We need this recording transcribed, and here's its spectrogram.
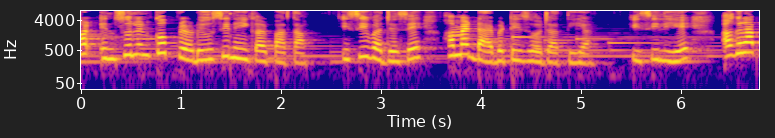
और इंसुलिन को प्रोड्यूस ही नहीं कर पाता। इसी वजह से हमें डायबिटीज़ हो जाती है। इसीलिए अगर आप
